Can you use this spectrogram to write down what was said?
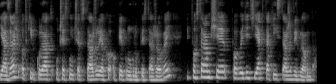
Ja zaś od kilku lat uczestniczę w stażu jako opiekun grupy stażowej i postaram się powiedzieć, jak taki staż wygląda.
